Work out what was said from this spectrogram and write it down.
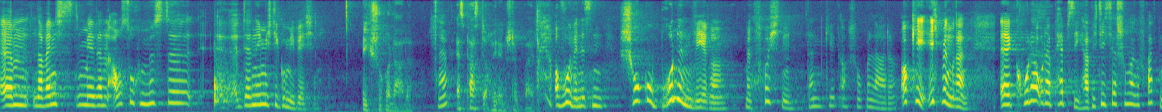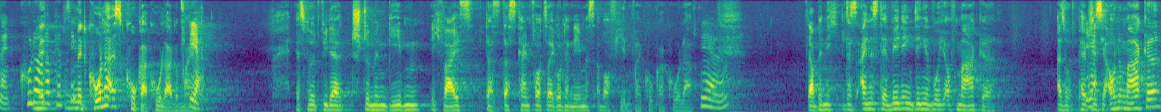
Ähm, na, wenn ich es mir dann aussuchen müsste, äh, dann nehme ich die Gummibärchen. Ich Schokolade. Ja? Es passt ja auch wieder ein Stück weit. Obwohl, wenn es ein Schokobrunnen wäre mit Früchten, dann geht auch Schokolade. Okay, ich bin dran. Äh, Cola oder Pepsi? Habe ich dich das schon mal gefragt? Nein. Cola oder Mit, Pepsi? mit Cola ist Coca-Cola gemeint. ja. Es wird wieder Stimmen geben. Ich weiß, dass das kein Vorzeigeunternehmen ist, aber auf jeden Fall Coca-Cola. Ja. Da bin ich, das ist eines der wenigen Dinge, wo ich auf Marke. Also Pepsi Ja. ist ja auch eine Marke,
